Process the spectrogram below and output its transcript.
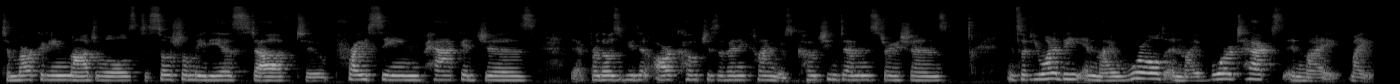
to marketing modules to social media stuff to pricing packages. For those of you that are coaches of any kind, there's coaching demonstrations and so if you want to be in my world, in my vortex, in my my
